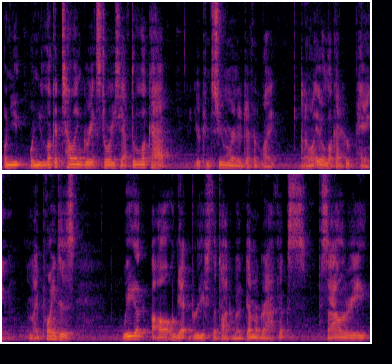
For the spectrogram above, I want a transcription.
when you when you look at telling great stories, you have to look at your consumer in a different light, and I want you to look at her pain. And my point is, we all get briefs that talk about demographics, salary,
